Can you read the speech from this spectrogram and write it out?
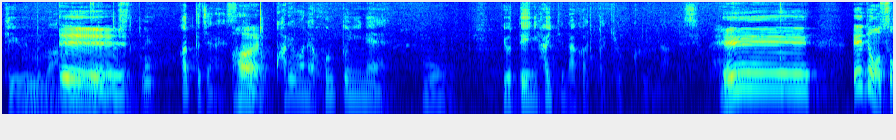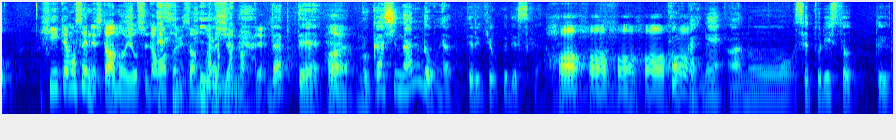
ていうのがあったじゃないですか、はい。あれはね本当にねもう予定に入ってなかった曲なんですよへええでもそ弾いてませんでした？あの吉田正美さんも一緒になって。だって、はい。昔何度もやってる曲ですから、はあはあはあはあ今回ね、あのーセットリストっていう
